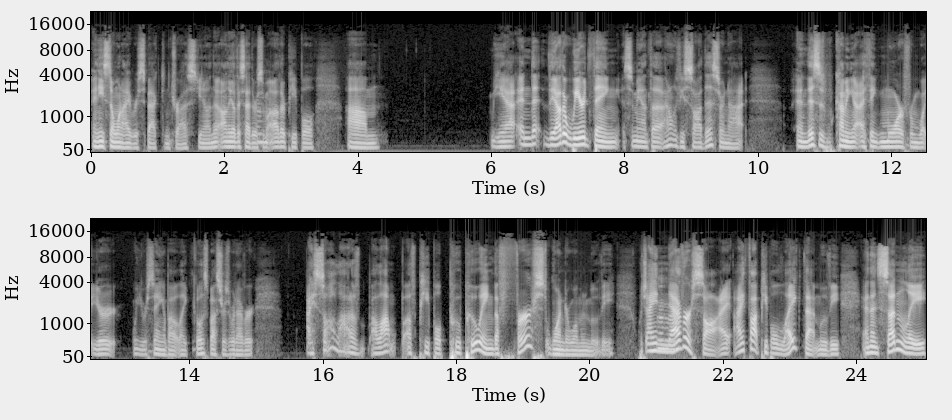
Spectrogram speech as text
and he's someone i respect and trust you know and then on the other side there were some Mhm. other people um yeah and the, the other weird thing samantha i don't know if you saw this or not and this is coming i think more from what you're what you were saying about like ghostbusters or whatever I saw a lot of a lot of people poo pooing the first Wonder Woman movie, which I Mhm. never saw. I, I thought people liked that movie, and then suddenly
